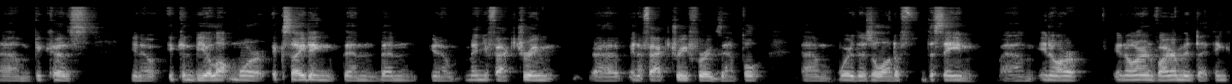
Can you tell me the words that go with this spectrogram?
um, because you know it can be a lot more exciting than than you know manufacturing uh, in a factory, for example, um, where there's a lot of the same. Um, in our in our environment, I think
